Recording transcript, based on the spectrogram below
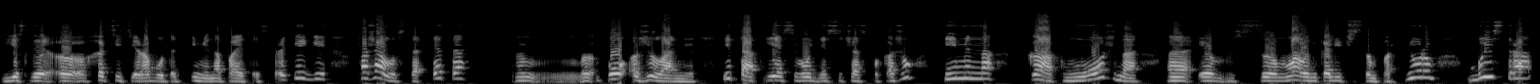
Если э, хотите работать именно по этой стратегии, пожалуйста, это по желанию. Итак, я сегодня сейчас покажу именно как можно э, э, с малым количеством партнеров быстро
